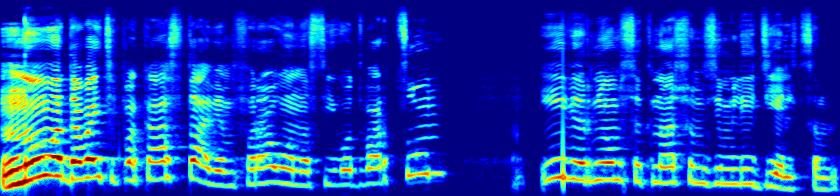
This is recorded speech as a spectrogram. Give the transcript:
Ну, а давайте пока оставим фараона с его дворцом и вернемся к нашим земледельцам.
